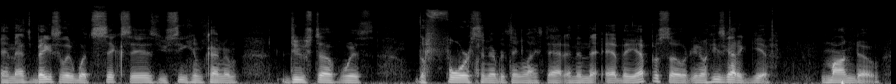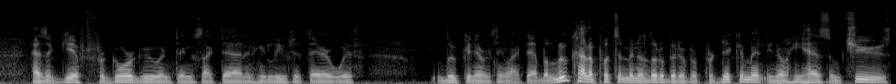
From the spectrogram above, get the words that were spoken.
And that's basically what six is. You see him kind of do stuff with the Force and everything like that. And then the the episode, you know, he's got a gift. Mando has a gift for Grogu and things like that, and he leaves it there with Luke and everything like that. But Luke kind of puts him in a little bit of a predicament. You know, he has them choose.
